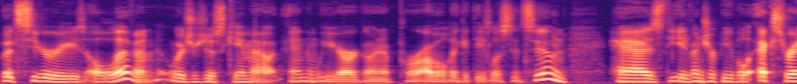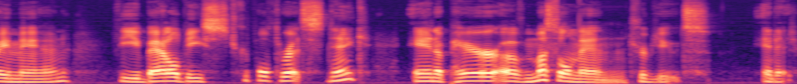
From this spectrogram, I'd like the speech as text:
But Series 11, which just came out, and we are going to probably get these listed soon, has the Adventure People X Ray Man, the Battle Beast Triple Threat Snake, and a pair of Muscle Men tributes in it.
